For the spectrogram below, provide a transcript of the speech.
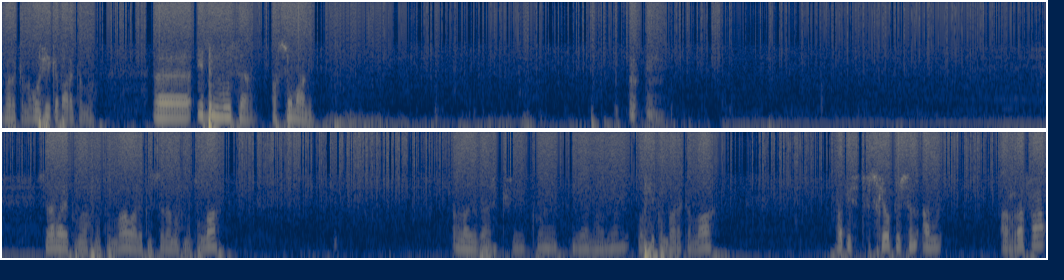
بارك الله وفيك بارك الله آه ابن موسى الصومالي السلام عليكم ورحمة الله وعليكم السلام ورحمة الله Allah yubarak fikum. Wa fikum barakallah. Wat is het verschil tussen al-rafa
